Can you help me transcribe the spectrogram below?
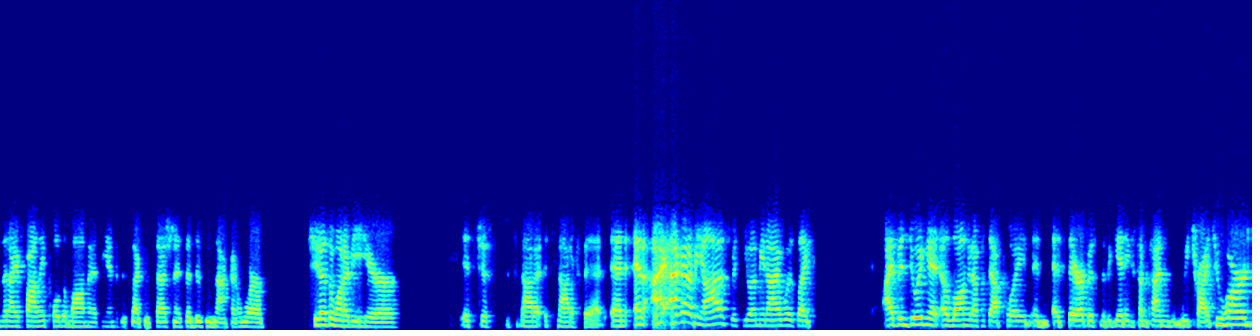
And then I finally pulled the mom in at the end of the second session. I said, This is not going to work. She doesn't want to be here. It's just, it's not a, it's not a fit. And, and I, I got to be honest with you. I mean, I was like, I've been doing it long enough at that point, and as therapists in the beginning, sometimes we try too hard,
